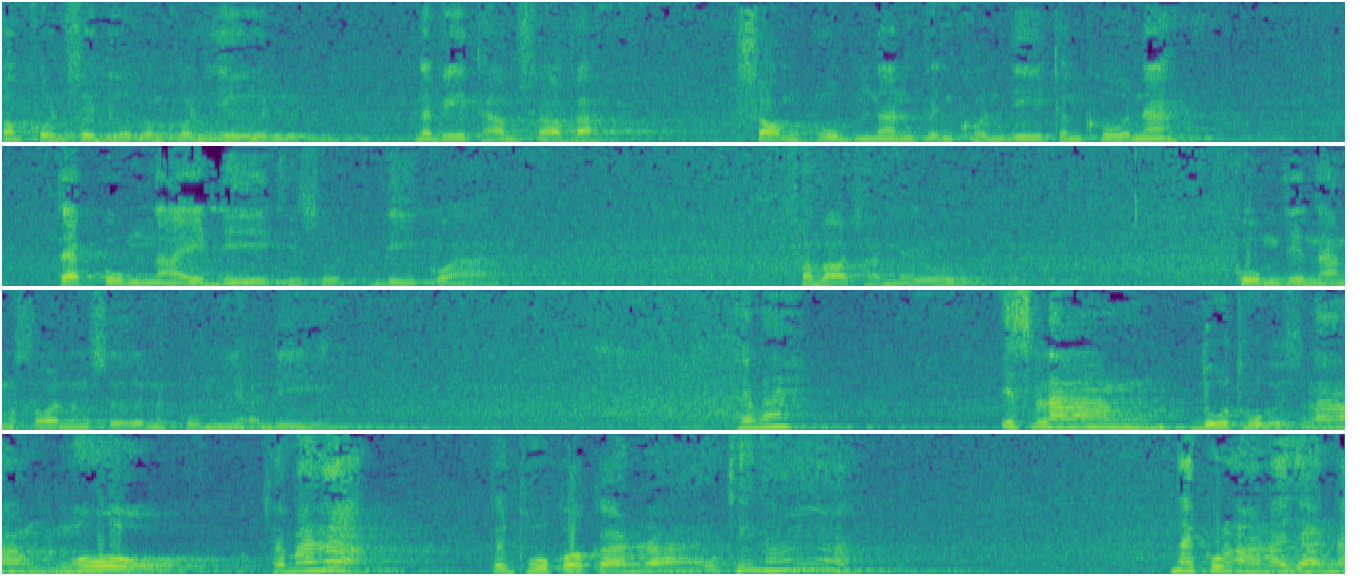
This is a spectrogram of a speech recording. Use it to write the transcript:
บางคนสุญูดบางคนยืน นบีถามซาบะสองกลุ่มนั้นเป็นคนดีทั้งคู่นะ แต่กลุ่มไหนดีที่สุดดีกว่าซาบะฉันไม่รู้ กลุ่มที่นั่งสอนหนังสือนะกลุ่มนี้ดีใช่ไหม อิสลามดูถูกอิสลาม โง่ใช่ไหมฮะเป็นผู้ก่อการร้ายที่ไหนอะในกุณอานอายาไหน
